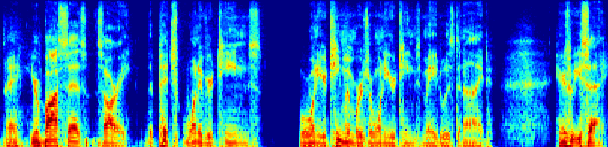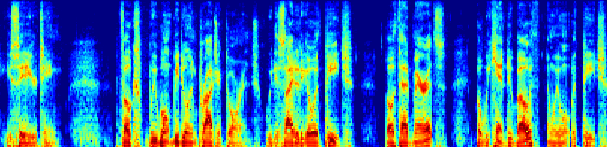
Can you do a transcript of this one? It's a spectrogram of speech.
Okay. Your boss says, sorry, the pitch one of your teams or one of your team members or one of your teams made was denied. Here's what you say. You say to your team, folks, we won't be doing Project Orange. We decided to go with Peach. Both had merits, but we can't do both, and we went with Peach.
